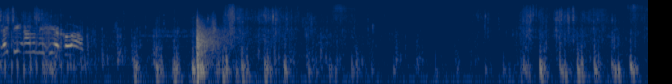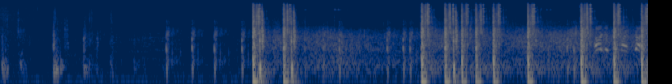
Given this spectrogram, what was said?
Take the enemy vehicle out. Target to my sight.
